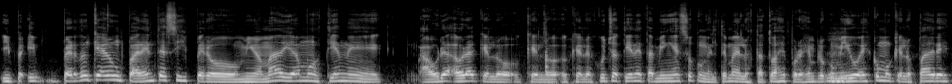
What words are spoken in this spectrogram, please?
Y, pe- y perdón que haga un paréntesis, pero mi mamá, digamos, tiene. Ahora, ahora que lo, que lo, que lo escucho, tiene también eso con el tema de los tatuajes, por ejemplo, conmigo. Es como que los padres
